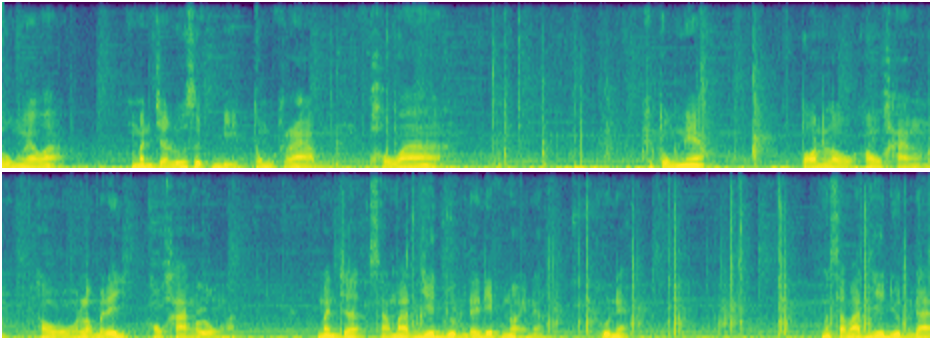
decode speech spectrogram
ลงแล้วอะ่ะ มันจะรู้สึกบีบตรงกราม เพราะว่าไอ้ตรงเนี้ย ตอนเราเอาคางเอาเราไม่ได้เอาคางลงอะ่ะ มันจะสามารถยืดหยุ่นได้นิดหน่อยนะดูเนี่ยมันสามารถยืดหยุ่นได้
